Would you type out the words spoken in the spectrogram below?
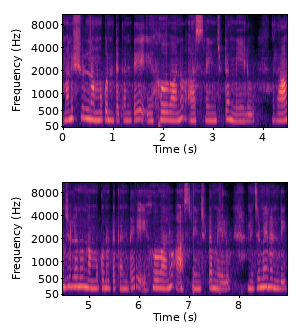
మనుషులు నమ్ముకున్నట కంటే ఎహోవాను ఆశ్రయించుట మేలు. రాజులను నమ్ముకున్నట కంటే ఎహోవాను ఆశ్రయించుట మేలు. నిజమేనండి.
